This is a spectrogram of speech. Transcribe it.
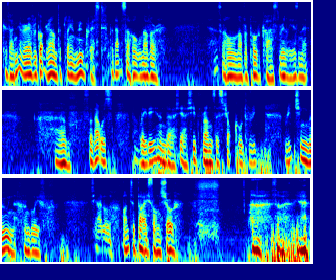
because I never ever got around to playing RuneQuest. But that's a whole nother, that's a whole nother podcast, really, isn't it? Um, so that was that lady, and uh, yeah, she runs this shop called Re- Reaching Moon, I believe. She had a bunch of dice on show. Uh, so yeah,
